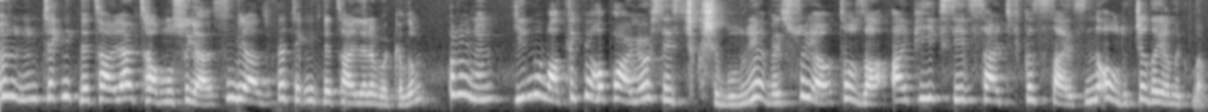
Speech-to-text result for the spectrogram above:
ürünün teknik detaylar tablosu gelsin. Birazcık da teknik detaylara bakalım. Ürünün 20 wattlık bir hoparlör ses çıkışı bulunuyor ve suya, toza, IPX7 sertifikası sayesinde oldukça dayanıklı.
